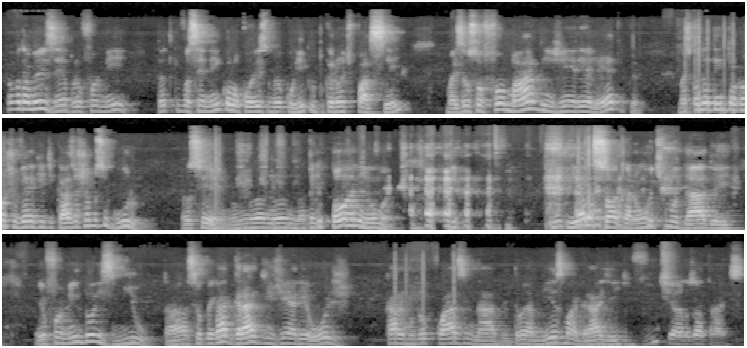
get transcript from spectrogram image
Então, vou dar meu exemplo. Eu formei, tanto que você nem colocou isso no meu currículo, porque eu não te passei, mas eu sou formado em engenharia elétrica, mas quando eu tenho que trocar um chuveiro aqui de casa, eu chamo seguro. Ou seja, não, não, não porra nenhuma. E, e, olha só, cara, um último dado aí. Eu formei em 2000, tá? Se eu pegar a grade de engenharia hoje, cara, mudou quase nada. Então é a mesma grade aí de 20 anos atrás.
